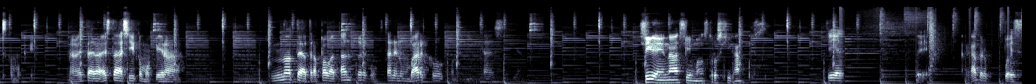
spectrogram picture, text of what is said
es como que no, esta, era, esta así como que era no te atrapaba tanto, era como están en un barco con pitas y ya. Sirenas y monstruos gigantes. Sí, es de acá, pero pues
